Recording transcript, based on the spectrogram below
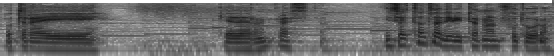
Potrei chiedere un prestito. In soltanto di ritorno al futuro.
